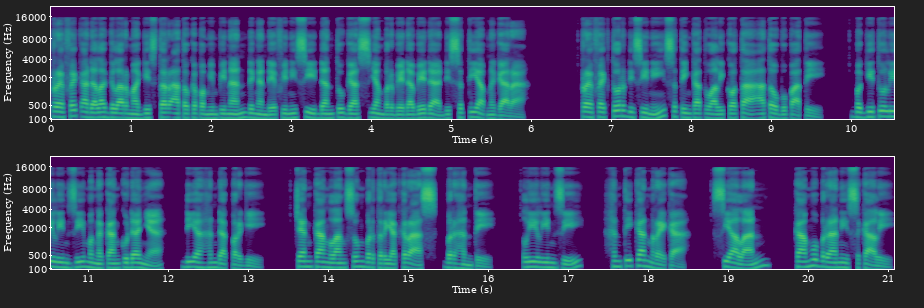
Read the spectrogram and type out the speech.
Prefek adalah gelar magister atau kepemimpinan dengan definisi dan tugas yang berbeda-beda di setiap negara. Prefektur di sini setingkat wali kota atau bupati. Begitu Li Linzi mengekang kudanya, dia hendak pergi. Chen Kang langsung berteriak keras, berhenti. Li Linzi, hentikan mereka. Sialan, kamu berani sekali.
